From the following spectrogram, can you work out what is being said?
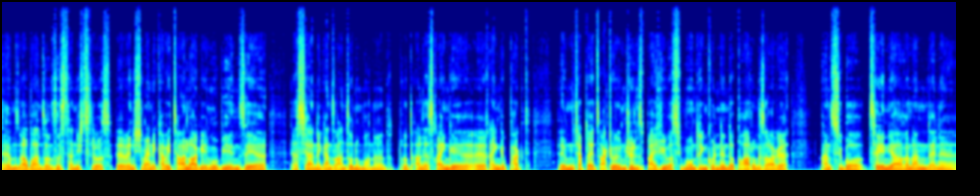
Ähm, aber ansonsten ist da nichts los. Äh, wenn ich meine Kapitalanlageimmobilien sehe, das ist ja eine ganz andere Nummer. Ne? Wird alles reinge, äh, reingepackt. Ähm, ich habe da jetzt aktuell ein schönes Beispiel, was ich immer unter den Kunden in der Beratung sage. Du kannst über zehn Jahre lang deine,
